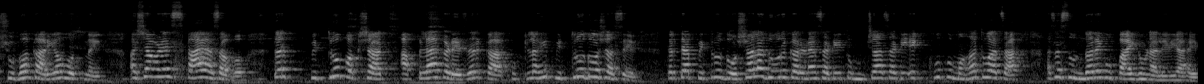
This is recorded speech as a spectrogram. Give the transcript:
शुभ कार्य होत नाही. अशा वेळेस काय असावं? तर पितृपक्षात आपल्याकडे जर का कुठलाही पितृदोष असेल तर त्या पितृदोषाला दूर करण्यासाठी तुमच्यासाठी एक खूप महत्त्वाचा असा सुंदर एक उपाय घेऊन आलेली आहे.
